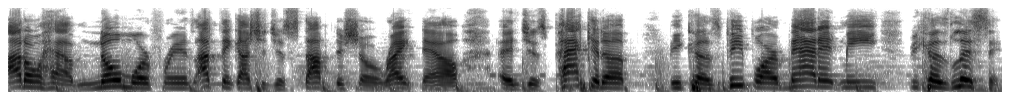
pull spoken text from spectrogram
I don't have no more friends. I think I should just stop the show right now and just pack it up because people are mad at me. Because listen,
